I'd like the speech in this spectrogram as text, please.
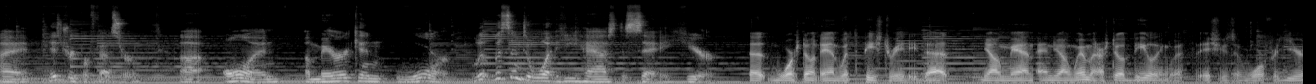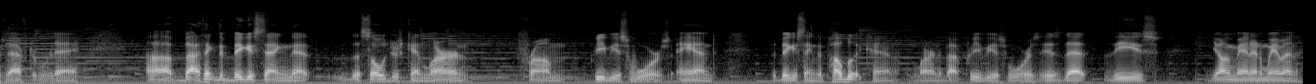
a history professor uh, on American war. L- listen to what he has to say here. That wars don't end with the peace treaty, that young men and young women are still dealing with issues of war for years afterward. Uh, but I think the biggest thing that the soldiers can learn from previous wars and the biggest thing the public can learn about previous wars is that these young men and women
